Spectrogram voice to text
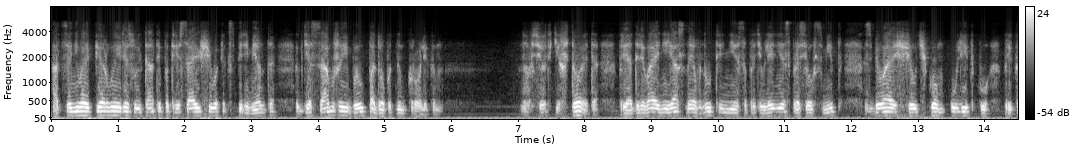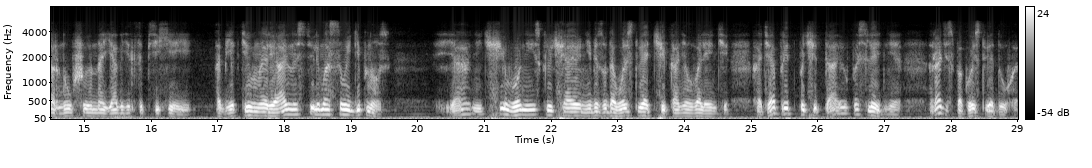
оценивая первые результаты потрясающего эксперимента, где сам же и был подопытным кроликом. «Но все-таки что это?» Преодолевая неясное внутреннее сопротивление, спросил Смит, сбивая щелчком улитку, прикорнувшую на ягодице психеи. «Объективная реальность или массовый гипноз?» «Я ничего не исключаю, не без удовольствия отчеканил Валенти, хотя предпочитаю последнее» ради спокойствия духа.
